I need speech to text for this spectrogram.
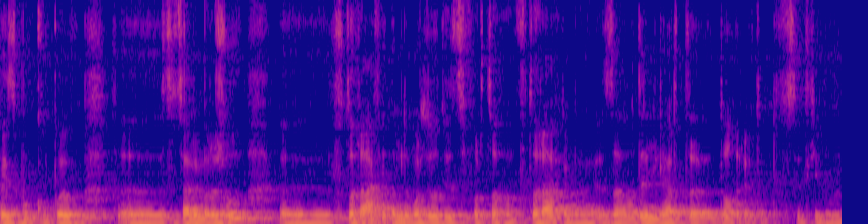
Фейсбук купив е, соціальну мережу е, фотографій, там де можна фото- фотографіями за 1 мільярд доларів. Тобто всі такі були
